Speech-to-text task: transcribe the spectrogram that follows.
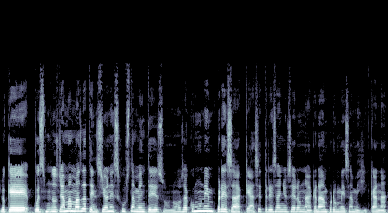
Lo que pues nos llama más la atención es justamente eso, ¿no? O sea, como una empresa que hace tres años era una gran promesa mexicana,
